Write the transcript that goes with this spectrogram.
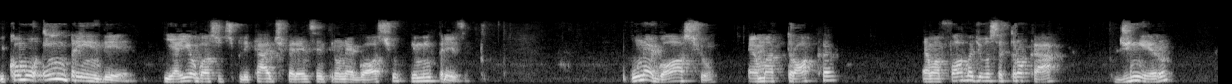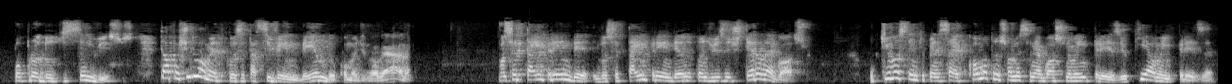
E como empreender e aí eu gosto de explicar a diferença entre um negócio e uma empresa. Um negócio é uma troca, é uma forma de você trocar dinheiro por produtos e serviços. Então, a partir do momento que você está se vendendo como advogado, você está empreendendo, você está empreendendo do ponto de vista de ter um negócio. O que você tem que pensar é como transformar esse negócio numa empresa. E o que é uma empresa?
